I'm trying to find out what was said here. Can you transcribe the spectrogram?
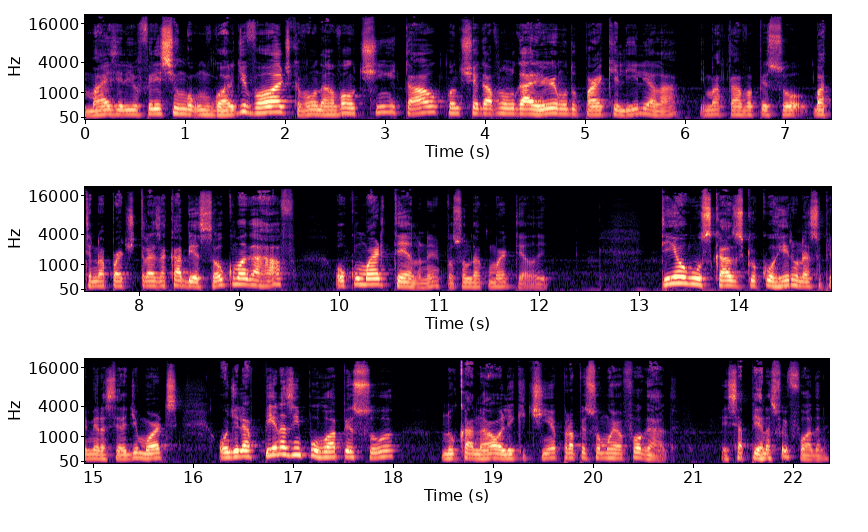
Mas ele oferecia um, um gole de vodka, vamos dar uma voltinha e tal. Quando chegava no lugar ermo do parque, ele ia lá e matava a pessoa, batendo na parte de trás da cabeça, ou com uma garrafa, ou com um martelo, né? Passou a andar com martelo ali. Tem alguns casos que ocorreram nessa primeira série de mortes, onde ele apenas empurrou a pessoa no canal ali que tinha para a pessoa morrer afogada. Esse apenas foi foda, né?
